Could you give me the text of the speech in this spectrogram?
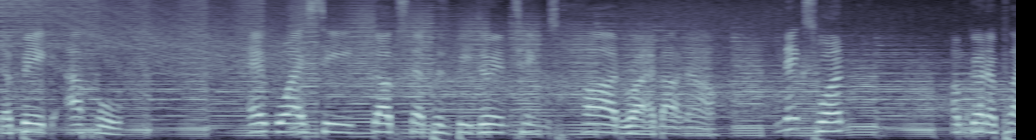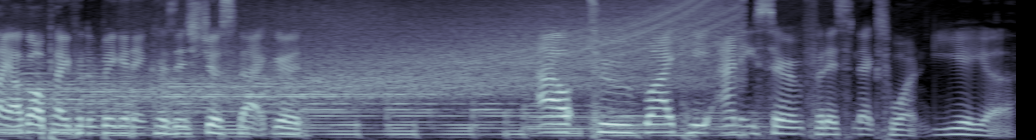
the Big Apple. NYC Dubstep has been doing things hard right about now. Next one, I'm gonna play. I gotta play from the beginning because it's just that good. Out to Mikey and Serum for this next one. Yeah.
